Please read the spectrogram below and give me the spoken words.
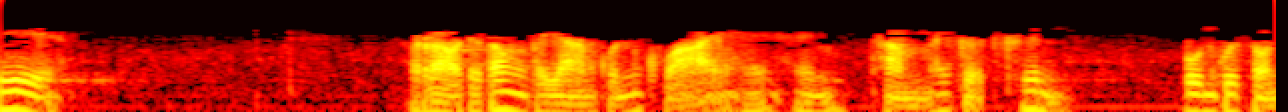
ที่ เราจะต้องพยายามขนขวายให้ให้ทำให้เกิดขึ้น บุญกุศล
